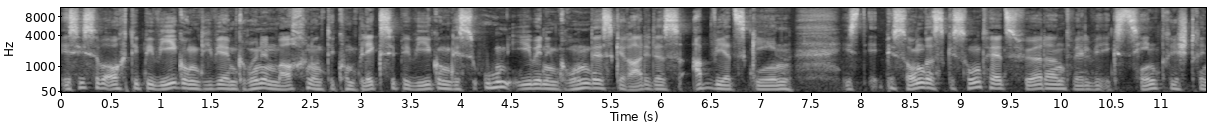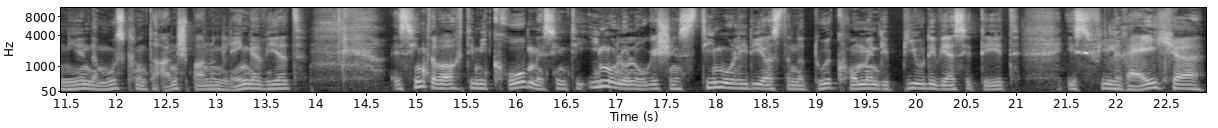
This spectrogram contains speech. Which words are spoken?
Es ist aber auch die Bewegung, die wir im Grünen machen und die komplexe Bewegung des unebenen Grundes, gerade das Abwärtsgehen, ist besonders gesundheitsfördernd, weil wir exzentrisch trainieren, der Muskel unter Anspannung länger wird. Es sind aber auch die Mikroben, es sind die immunologischen Stimuli, die aus der Natur kommen. Die Biodiversität ist viel reicher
